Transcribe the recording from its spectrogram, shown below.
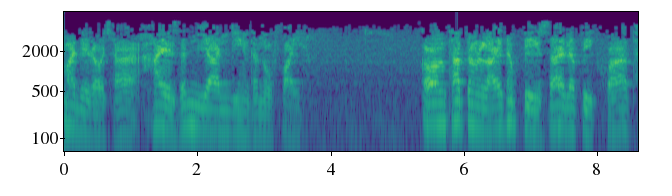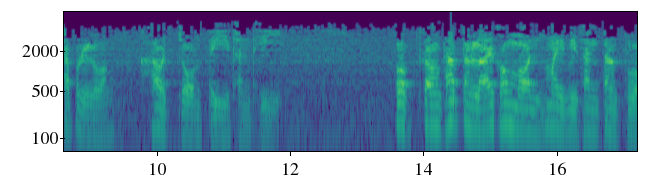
ไม่ได้รอช้าให้สัญญาณยิงธนูไฟ กองทัพทั้งหลายทั้งปีกซ้ายและปีกขวาทัพหลวงเข้าโจมตีทันที พวกกองทัพทั้งหลายของมอนไม่มีทันตั้งตัว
